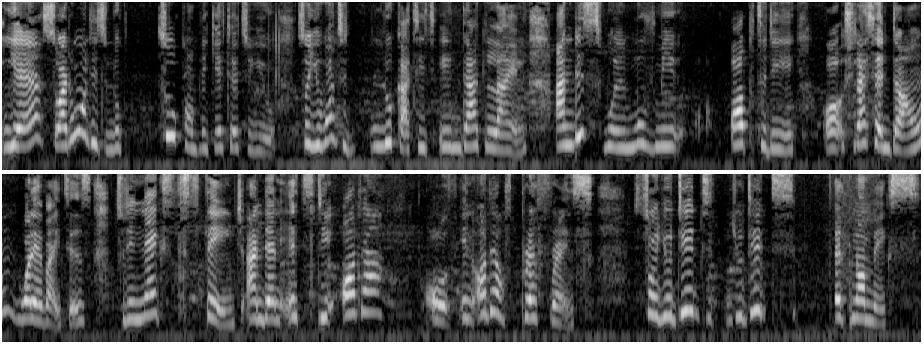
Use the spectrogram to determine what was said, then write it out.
Yeah, so I don't want it to look too complicated to you. So you want to look at it in that line, and this will move me up to the or should I say down, whatever it is, to the next stage, and then it's the order of in order of preference. So you did you did economics.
